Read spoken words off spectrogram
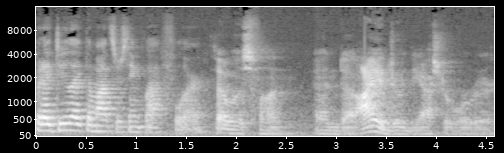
But I do like the Monsters Inc. laugh floor. that was fun, and uh, I enjoyed the Astro Orbiter.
